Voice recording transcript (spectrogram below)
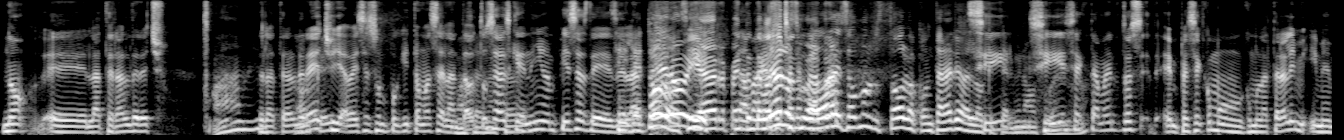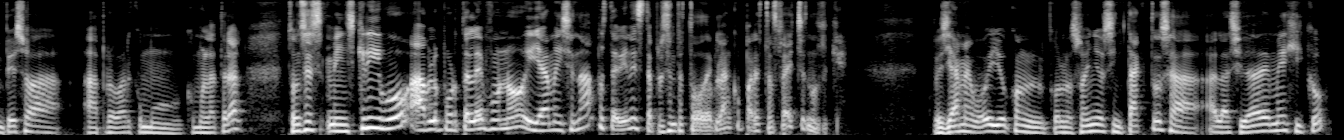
No, eh, lateral derecho. Ah. De lateral Ok. derecho y a veces un poquito más adelantado. Más Tú sabes que de niño empiezas de, Sí, de delantero todo, y sí. de repente La te vas de los jugadores somos todo lo contrario de lo Sí, que terminamos sí, jugando, ¿no? exactamente. Entonces empecé como, como lateral y, y me empiezo a, a probar como, como lateral. Entonces me inscribo, hablo por teléfono y ya me dicen, ah, pues te vienes y te presentas todo de blanco para estas fechas, no sé qué. Pues ya me voy yo con, con los sueños intactos a, a la Ciudad de México,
